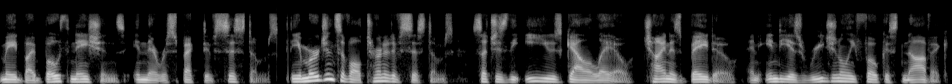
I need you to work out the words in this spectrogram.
made by both nations in their respective systems. The emergence of alternative systems, such as the EU's Galileo, China's Beidou, and India's regionally focused Navic,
